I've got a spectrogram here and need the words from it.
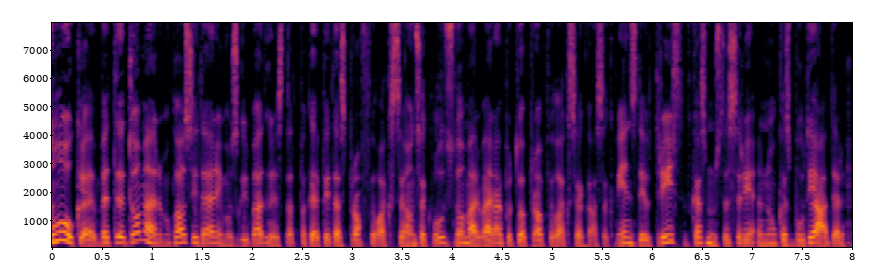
Nu, lūk, bet tomēr klausītāji arī mums grib atgriezt atpakaļ pie tās profilakses. Un saka, lūdzu, domāju vairāk par to profilakses. Kā saka, viens, divi, trīs, tad kas mums tas ir, nu, kas būtu jādara?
